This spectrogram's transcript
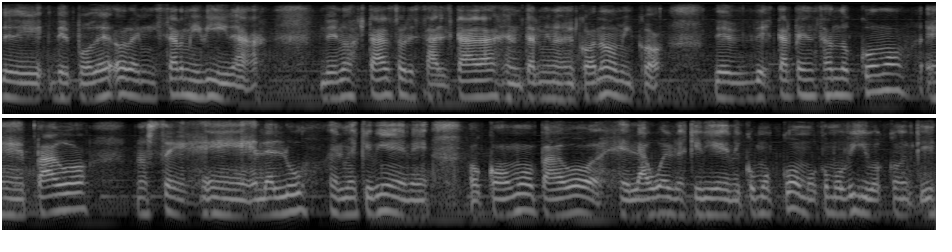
de, poder organizar mi vida, de no estar sobresaltada en términos económicos, de, estar pensando cómo eh, pago no sé, eh, la luz el mes que viene, o cómo pago el agua el mes que viene, cómo como, cómo vivo, con qué,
